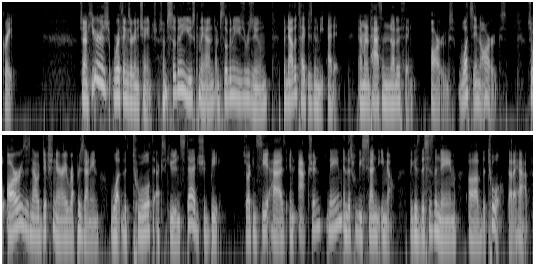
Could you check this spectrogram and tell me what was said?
Great. So now here's where things are going to change. So I'm still going to use command. I'm still going to use resume, but now the type is going to be edit. And I'm going to pass another thing, args. What's in args? So args is now a dictionary representing what the tool to execute instead should be. So I can see it has an action name, and this will be send email because this is the name of the tool that I have.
